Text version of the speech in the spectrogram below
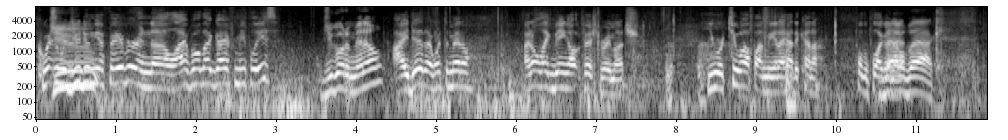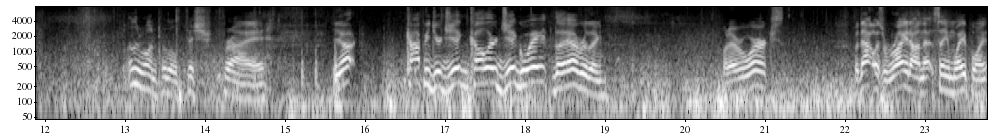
Quintin, would you do me a favor and uh, live well that guy for me, please? Did you go to Minnow? I did, I went to Minnow. I don't like being outfished very much. You were two up on me and I had to kind of pull the plug Battle on that. back. Another one for a little fish fry. Yeah, copied your jig color, jig weight, the everything. Whatever works. But that was right on that same waypoint.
